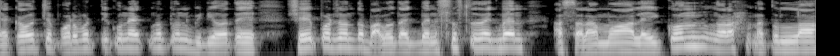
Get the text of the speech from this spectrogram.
দেখা হচ্ছে পরবর্তী কোনো এক নতুন ভিডিওতে। সেই পর্যন্ত ভালো থাকবেন, সুস্থ থাকবেন। আসসালামু আলাইকুম রহমতুল্লাহ।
